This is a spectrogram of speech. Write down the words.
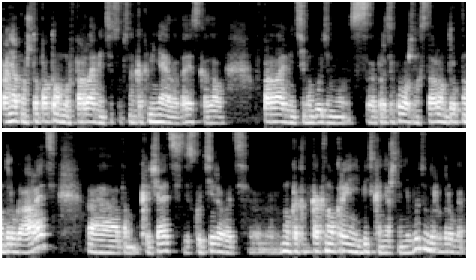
Понятно, что потом мы в парламенте, собственно, как Меняйло, да, я сказал, в парламенте мы будем с противоположных сторон друг на друга орать, э, там, кричать, дискутировать. Ну, как, как на Украине бить, конечно, не будем друг друга.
